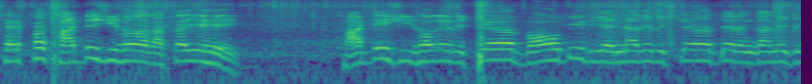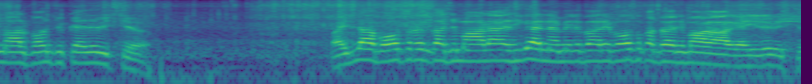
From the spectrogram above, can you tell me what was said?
ਸਿਰਫ 650 ਦਾ ਕਰਤਾ ਜੀ ਇਹ। 650 ਦੇ ਵਿੱਚ ਬਹੁਤ ਹੀ ਡਿਜ਼ਾਈਨਾਂ ਦੇ ਵਿੱਚ ਤੇ ਰੰਗਾਂ ਦੇ ਜਮਾਲ ਪਹੁੰਚ ਚੁੱਕਿਆ ਇਹਦੇ ਵਿੱਚ। ਪਹਿਲਾਂ ਬਹੁਤ ਰੰਗਾਂ ਜਮਾਲ ਆਇਆ ਸੀਗਾ, ਨਵੇਂ ਦੇ ਬਾਰੇ ਬਹੁਤ ਕਲਰਾਂ ਜਮਾਲ ਆ ਗਿਆ ਜੀ ਇਹਦੇ ਵਿੱਚ।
